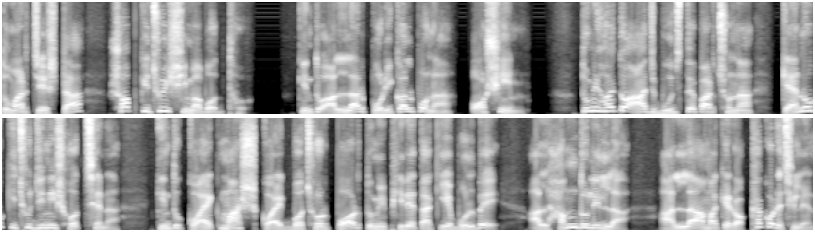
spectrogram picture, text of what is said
তোমার চেষ্টা সব কিছুই সীমাবদ্ধ। কিন্তু আল্লাহর পরিকল্পনা অসীম। তুমি হয়তো আজ বুঝতে পারছ না কেন কিছু জিনিস হচ্ছে না, কিন্তু কয়েক মাস, কয়েক বছর পর তুমি ফিরে তাকিয়ে বলবে, আলহামদুলিল্লাহ, আল্লাহ আমাকে রক্ষা করেছিলেন।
